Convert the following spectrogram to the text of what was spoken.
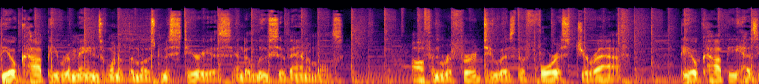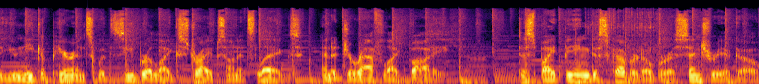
the okapi remains one of the most mysterious and elusive animals. Often referred to as the forest giraffe, the okapi has a unique appearance with zebra-like stripes on its legs and a giraffe-like body. Despite being discovered over a century ago,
